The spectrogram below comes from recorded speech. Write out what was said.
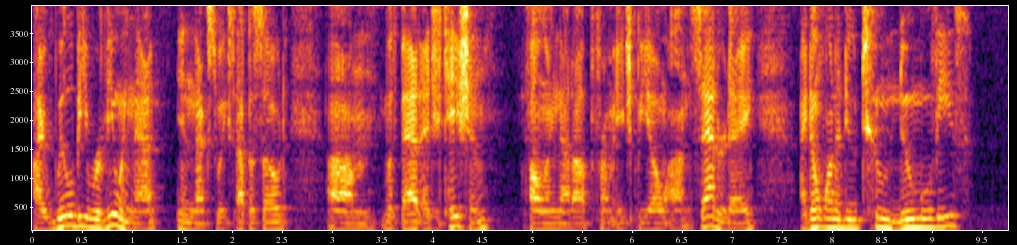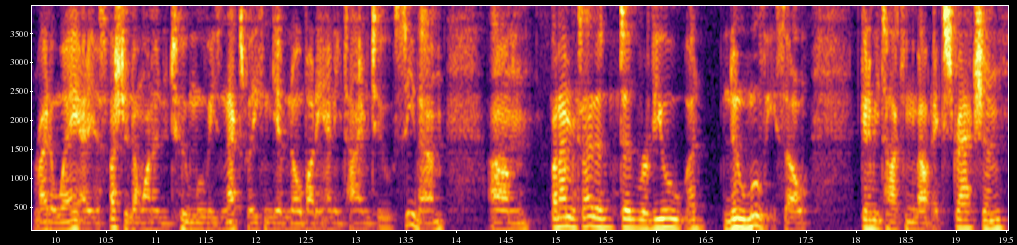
I will be reviewing that in next week's episode um, with Bad Education, following that up from HBO on Saturday. I don't want to do two new movies right away. I especially don't want to do two movies next week and give nobody any time to see them. Um, but I'm excited to review a new movie. So, going to be talking about Extraction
